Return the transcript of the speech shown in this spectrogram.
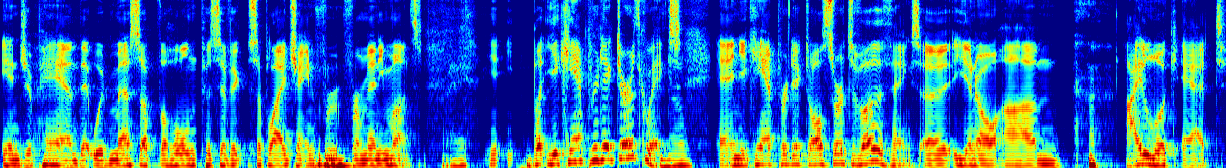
in Japan that would mess up the whole Pacific supply chain for, mm. for many months. Right. But you can't predict earthquakes, no. and you can't predict all sorts of other things. Uh, you know, um, I look at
